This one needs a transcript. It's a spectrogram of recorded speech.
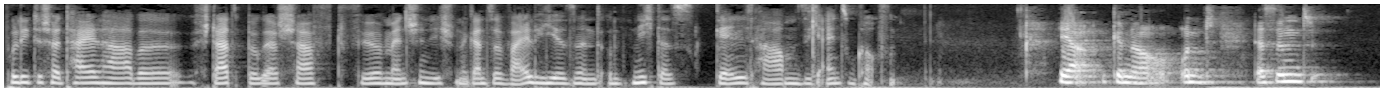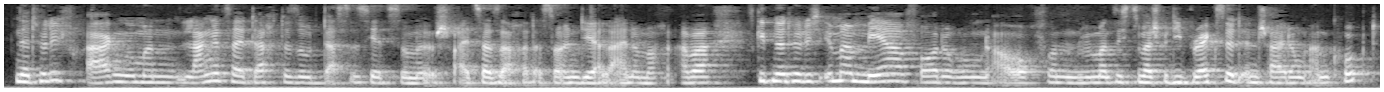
politischer Teilhabe, Staatsbürgerschaft für Menschen, die schon eine ganze Weile hier sind und nicht das Geld haben, sich einzukaufen. Ja, genau. Und das sind natürlich Fragen, wo man lange Zeit dachte, so, das ist jetzt so eine Schweizer Sache, das sollen die alleine machen. Aber es gibt natürlich immer mehr Forderungen auch von, wenn man sich zum Beispiel die Brexit-Entscheidung anguckt,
